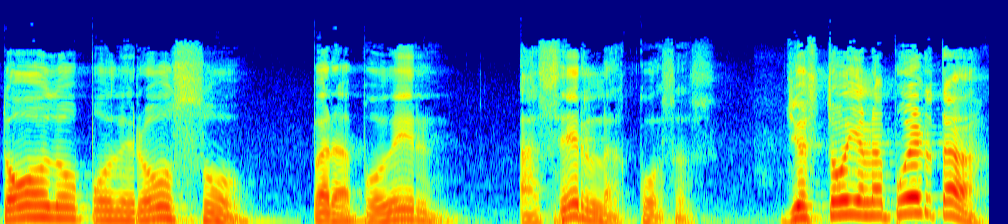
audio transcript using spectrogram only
todopoderoso para poder hacer las cosas. Yo estoy a la puerta,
